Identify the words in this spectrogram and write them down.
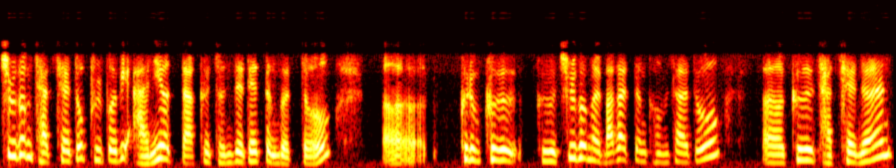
출금 자체도 불법이 아니었다 그 전제됐던 것도 어 그리고 그그 그 출금을 막았던 검사도 어그 자체는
